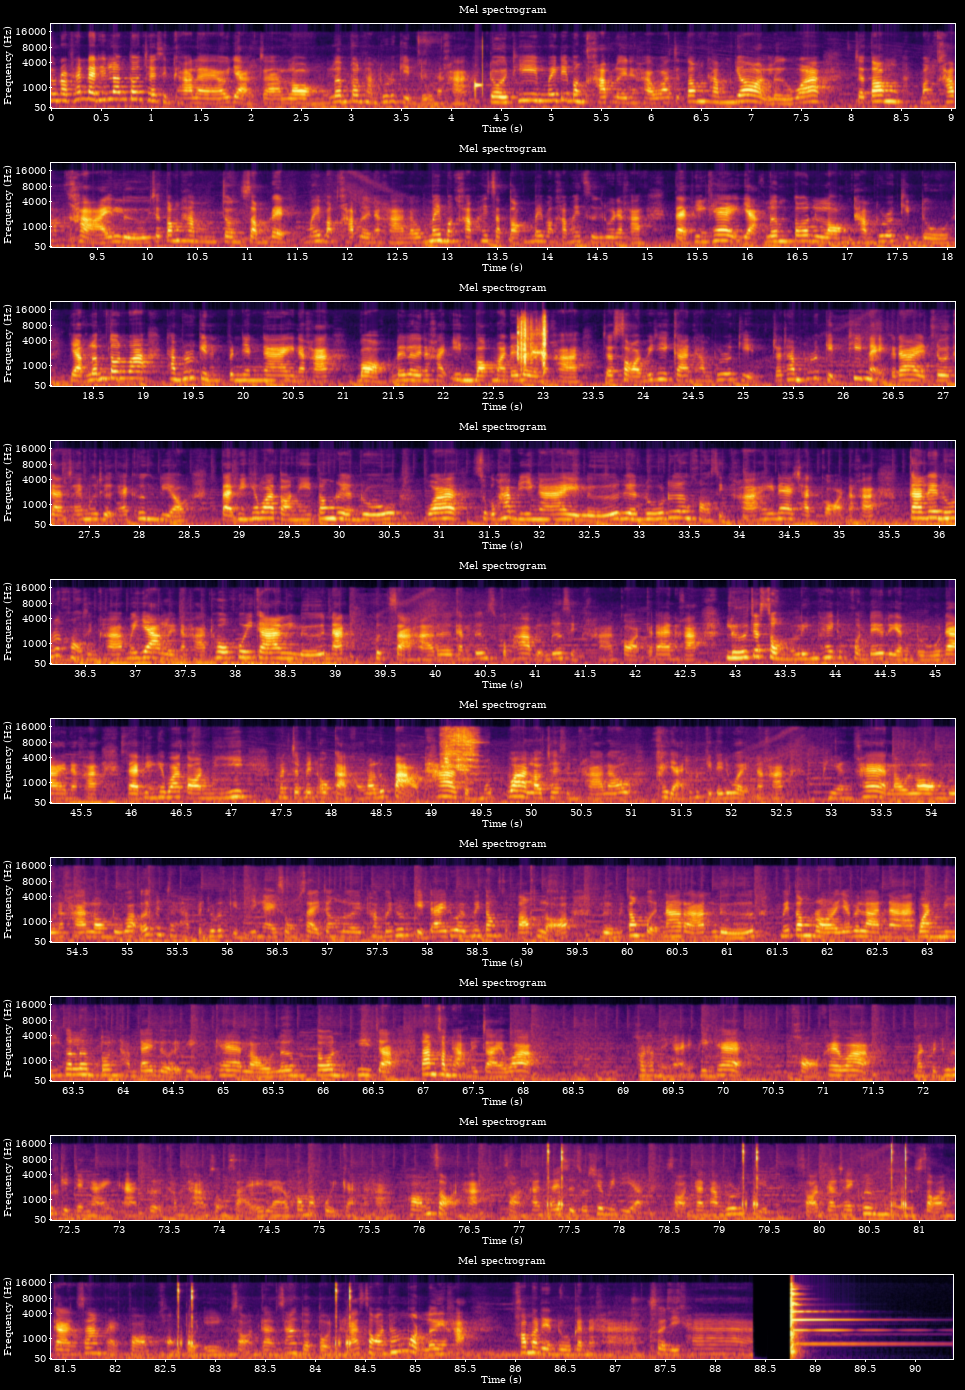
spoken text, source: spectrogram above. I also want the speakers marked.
Speaker 1: สำหรับท่านใดที่เริ่มต้นใช้สินค้าแล้ว อยากจะลองเริ่มต้นทำธุรกิจดูนะคะ โดยที่ไม่ได้บังคับเลยนะคะ ว่าจะต้องทำยอดหรือว่า จะต้องบังคับขายหรือจะต้องทำจนสำเร็จไม่บังคับเลยนะคะ แล้วไม่บังคับให้สต็อกไม่บังคับให้ซื้อด้วยนะคะ แต่เพียงแค่อยากเริ่มต้นลองทำธุรกิจดู อยากเริ่มต้นว่าทำธุรกิจเป็นยังไงนะคะ บอกได้เลยนะคะอินบ็อกมาได้เลยนะคะ จะสอนวิธีการทำธุรกิจ จะทำธุรกิจที่ไหนก็ได้ โดยการใช้มือถือแค่ครึ่งเดียว แต่เพียงแค่ว่าตอนนี้ต้องเรียนรู้ว่าสุขภาพดียังไง หรือเรียนรู้เรื่องของสินค้าให้แน่ชัดก่อนนะคะ การเรียนรู้เรื่องของสินค้าไม่ยากเลยนะคะโทรคุยกันหรือนัดปรึกษาหารือกันเรื่องสุขภาพหรือเรื่องสินค้าก่อนก็ได้นะคะ หรือจะส่งลิงก์ให้ทุกคนได้เรียนรู้ได้นะคะ แต่เพียงแค่ว่าตอนนี้มันจะเป็นโอกาสของเราหรือเปล่า ถ้าสมมุติว่าเราใช้สินค้าแล้วขยายธุรกิจได้ด้วยนะคะ พียงแค่เราลองดูนะคะ ลองดูว่าเอ้ยมันจะทำเป็นธุรกิจยังไงสงสัยจังเลยทำเป็นธุรกิจได้ด้วย ไม่ต้องสต็อกหรอ หรือไม่ต้องเปิดหน้าร้าน หรือไม่ต้องรอระยะเวลานาน วันนี้ก็เริ่มต้นทำได้เลย เพียงแค่เราเริ่มต้นที่จะตั้งคำถามในใจว่า เขาทำยังไง เพียงแค่ขอแค่ว่า มันเป็นธุรกิจยังไงอะเกิดคำถามสงสัยแล้วก็มาคุยกันนะคะ พร้อมสอนค่ะ สอนการใช้สื่อโซเชียลมีเดีย สอนการทำธุรกิจ สอนการใช้เครื่องมือ สอนการสร้างแพลตฟอร์มของตัวเอง สอนการสร้างตัวตนนะคะ สอนทั้งหมดเลยค่ะ เข้ามาเรียนรู้กันนะคะ สวัสดีค่ะ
